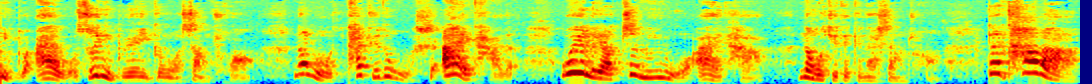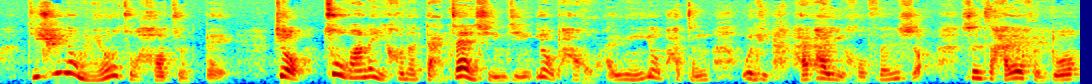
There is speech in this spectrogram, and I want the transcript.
你不爱我，所以你不愿意跟我上床。那我他觉得我是爱他的，为了要证明我爱他，那我就得跟他上床。但他吧，的确又没有做好准备，就做完了以后呢，胆战心惊，又怕怀孕，又怕整问题，还怕以后分手，甚至还有很多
